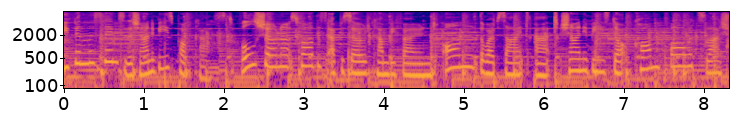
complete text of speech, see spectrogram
You've been listening to the Shiny Bees podcast. Full show notes for this episode can be found on the website at shinybees.com forward slash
